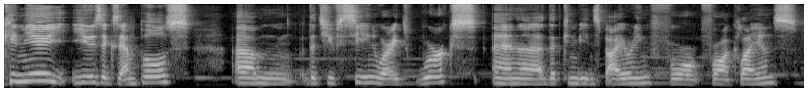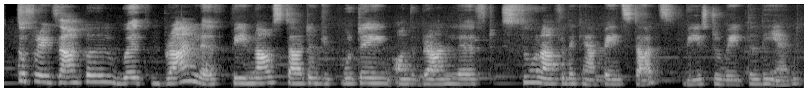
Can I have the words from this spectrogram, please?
Can you use examples um, that you've seen where it works and uh, that can be inspiring for for our clients? So, for example, with brand lift, we've now started reporting on the brand lift soon after the campaign starts. We used to wait till the end.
